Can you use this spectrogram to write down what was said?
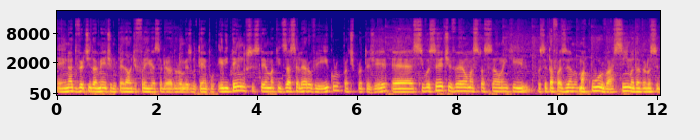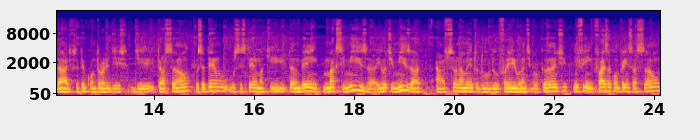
é, inadvertidamente no pedal de freio e acelerador ao mesmo tempo, ele tem um sistema que desacelera o veículo para te proteger. É, se você tiver uma situação em que você está fazendo uma curva acima da velocidade, você tem o controle de, de tração, você tem um, um sistema que também maximiza e otimiza acionamento do, do freio antiblocante, enfim, faz a compensação,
